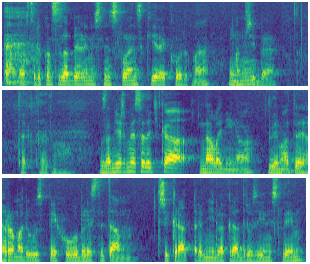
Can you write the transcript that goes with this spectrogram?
Tam jste dokonce zaběhli, myslím, slovenský rekord, ne? Na Mhm. 3B. tak, tak, no. Zaměřme se teďka na Lenina, kde máte hromadu úspěchů, byli jste tam třikrát první, dvakrát druzí, myslím.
